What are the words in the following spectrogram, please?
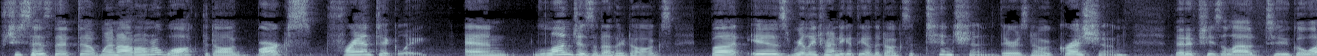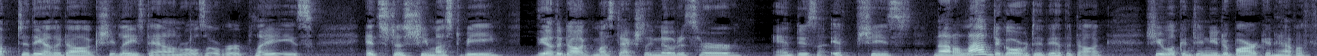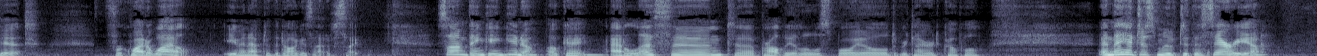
she says that uh, when out on a walk, the dog barks frantically and lunges at other dogs, but is really trying to get the other dog's attention. There is no aggression. That if she's allowed to go up to the other dog, she lays down, rolls over, plays. It's just she must be, the other dog must actually notice her and do something. If she's not allowed to go over to the other dog, she will continue to bark and have a fit for quite a while, even after the dog is out of sight. So I'm thinking, you know, okay, adolescent, uh, probably a little spoiled, retired couple. And they had just moved to this area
